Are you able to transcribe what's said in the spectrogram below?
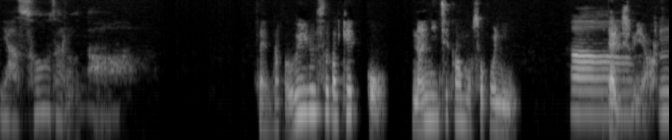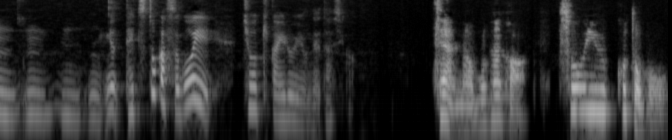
いや、そうだろうな。そうやなんかウイルスが結構何日間もそこに。いたりするやんうん、うん、うん、うん。いや、鉄とかすごい長期間いるんよね、確か。そやんな、もうなんか、そういうことも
